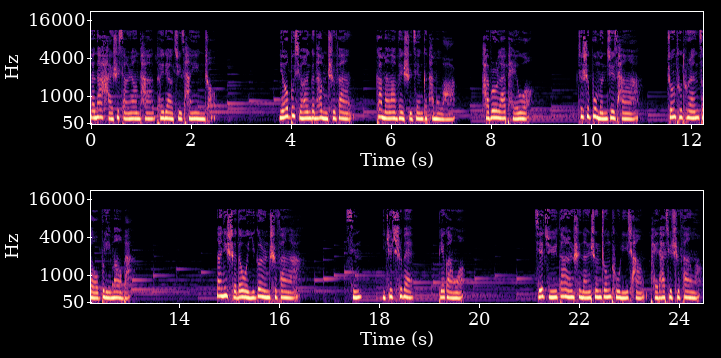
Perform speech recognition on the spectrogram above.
但他还是想让他推掉聚餐应酬。你又不喜欢跟他们吃饭，干嘛浪费时间跟他们玩还不如来陪我。这是部门聚餐啊，中途突然走不礼貌吧？那你舍得我一个人吃饭啊？行，你去吃呗，别管我。结局当然是男生中途离场陪他去吃饭了，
